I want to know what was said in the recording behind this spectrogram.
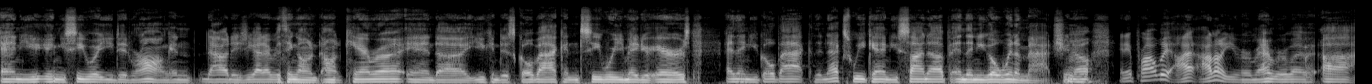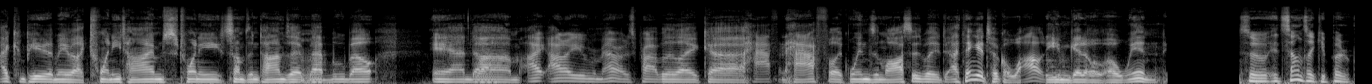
and you and you see what you did wrong. And nowadays you got everything on on camera, and uh, you can just go back and see where you made your errors. And then you go back the next weekend, you sign up, and then you go win a match. You know, and it probably I, I don't even remember, but uh, I competed maybe like twenty times, twenty something times at, at blue belt. And um, I, I don't even remember. It was probably like uh, half and half, like wins and losses. But I think it took a while to even get a, a win. So it sounds like you put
